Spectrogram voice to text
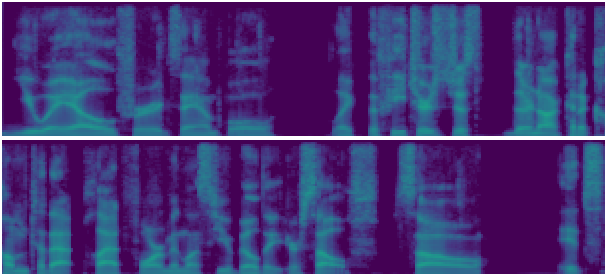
UAL, for example, like the features just they're not going to come to that platform unless you build it yourself. So it's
